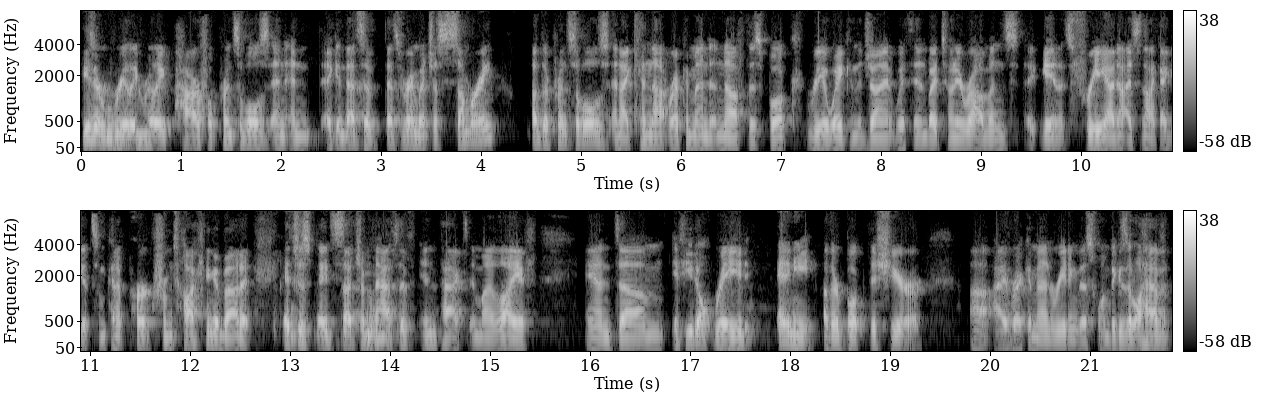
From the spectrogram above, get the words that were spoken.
these are really really powerful principles and and again that's a that's very much a summary of the principles and I cannot recommend enough this book Reawaken the Giant Within by Tony Robbins. Again, it's free. I don't, it's not like I get some kind of perk from talking about it. It's just made such a massive impact in my life and um, if you don't read any other book this year, uh, I recommend reading this one because it'll have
